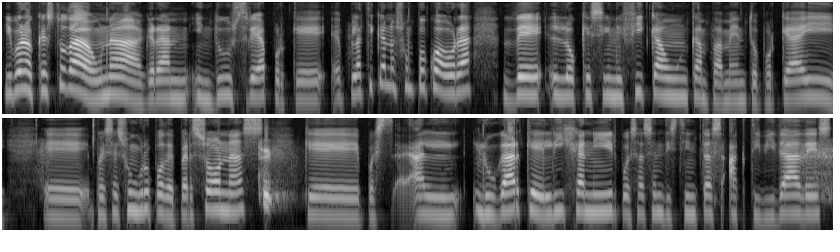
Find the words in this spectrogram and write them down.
Y bueno, que es toda una gran industria porque eh, platícanos un poco ahora de lo que significa un campamento, porque hay, eh, pues es un grupo de personas que pues al lugar que elijan ir, pues hacen distintas actividades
